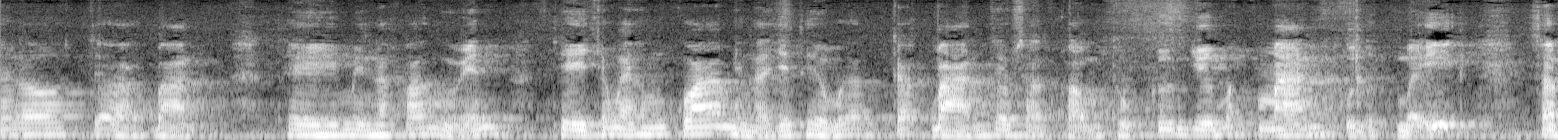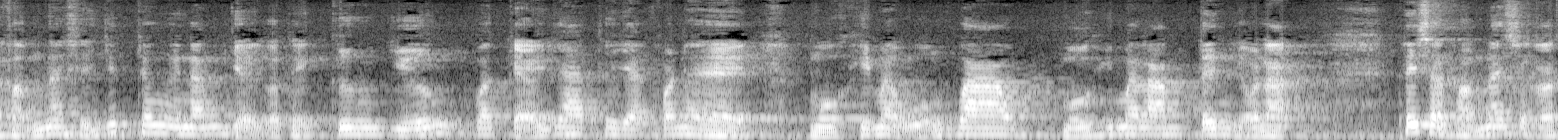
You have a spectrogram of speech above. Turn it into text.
Hello, chào các bạn. Thì mình là Khoa Nguyễn. Thì trong ngày hôm qua mình đã giới thiệu với các bạn trong sản phẩm thuộc cương dương mắc máng của nước Mỹ. Sản phẩm này sẽ giúp cho người nam giới có thể cương dương và kéo dài thời gian quan hệ mỗi khi mà uống vào, mỗi khi mà làm tinh các bạn ạ. Thì sản phẩm này sẽ có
